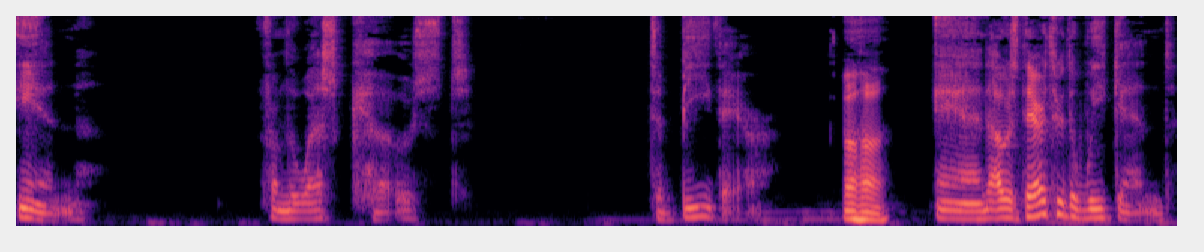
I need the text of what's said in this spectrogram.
in from the West Coast to be there. Uh huh. And I was there through the weekend.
